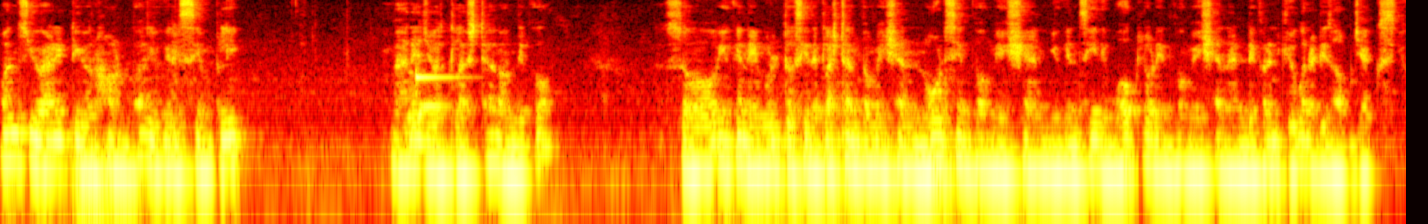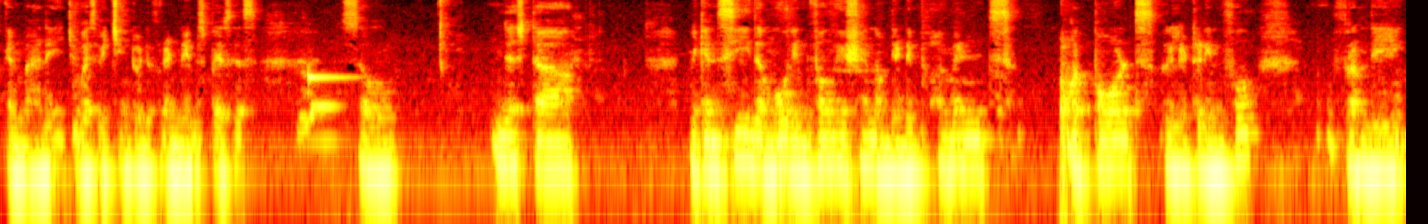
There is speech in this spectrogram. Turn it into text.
once you add it to your hotbar you will simply manage your cluster on the go. So you can able to see the cluster information nodes information you can see the workload information and different kubernetes objects you can manage by switching to different namespaces. So just uh, we can see the more information of the deployments or pods related info from the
